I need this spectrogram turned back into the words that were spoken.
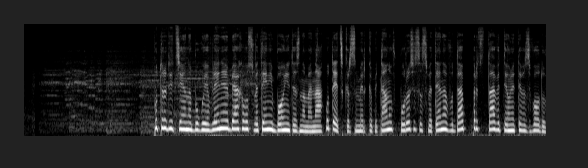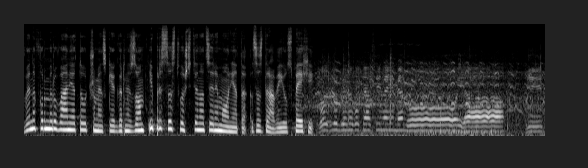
По традиция на богоявление бяха осветени бойните знамена. Отец Красимир Капитанов поръси със светена вода представителните взводове на формированията от Шуменския гарнизон и присъстващите на церемонията за здраве и успехи. Възлюбленого тя сина именуя и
